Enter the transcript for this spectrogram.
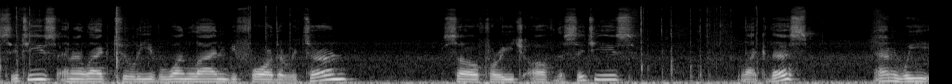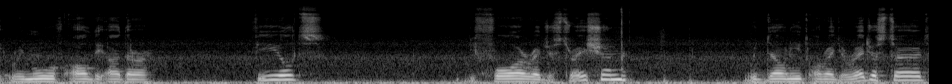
cities. And I like to leave one line before the return. So for each of the cities, like this. And we remove all the other fields before registration. We don't need already registered.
